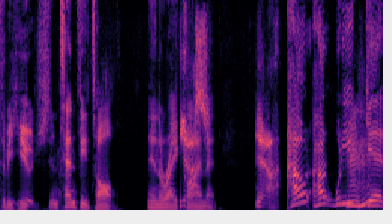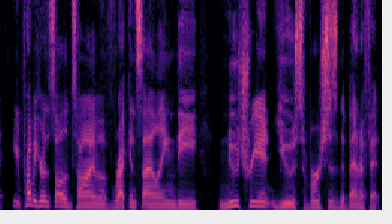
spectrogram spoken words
to be huge and 10 feet tall in the right yes. climate. Yeah. How, how, what do you mm-hmm. get? You probably hear this all the time of reconciling the nutrient use versus the benefit.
